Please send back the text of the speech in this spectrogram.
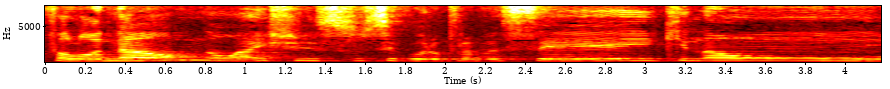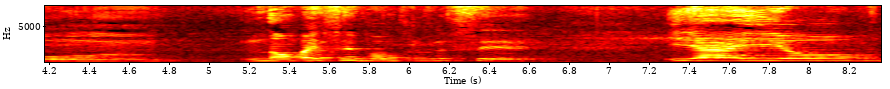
falou: "Não, não acho isso seguro para você e que não não vai ser bom para você". E aí eu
